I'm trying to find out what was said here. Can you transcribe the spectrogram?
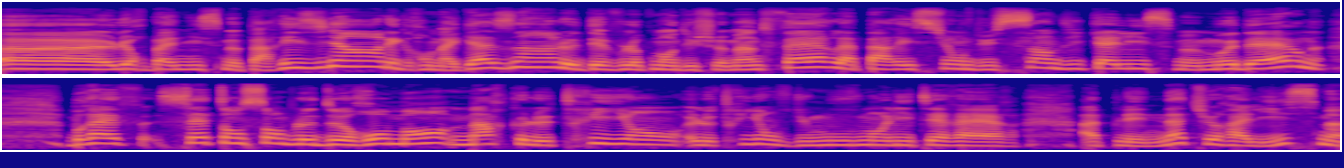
euh, l'urbanisme parisien, les grands magasins, le développement du chemin de fer, l'apparition du syndicalisme moderne. Bref, cet ensemble de romans marque le le triomphe du mouvement littéraire appelé naturalisme,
